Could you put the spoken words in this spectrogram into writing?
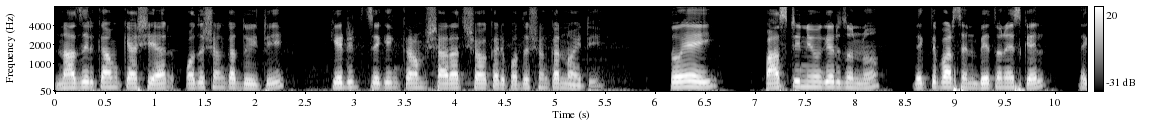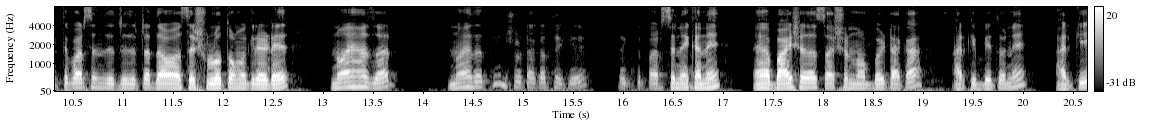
নাজির কাম ক্যাশিয়ার, পদের সংখ্যা দুইটি। ক্রেডিট চেকিং কাম সারাত সহকারী, পদের সংখ্যা নয়টি। তো এই পাঁচটি নিয়োগের জন্য দেখতে পারছেন বেতন স্কেল দেখতে পারছেন যে যেটা দেওয়া আছে ষোলোতম গ্রেডে নয় হাজার নয় হাজার তিনশো টাকা থেকে দেখতে পারছেন এখানে বাইশ হাজার চারশো নব্বই টাকা আর কি বেতনে আর কি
